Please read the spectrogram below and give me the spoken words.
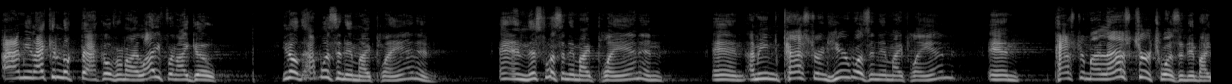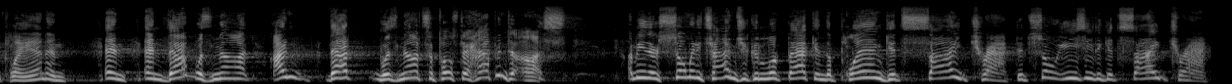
I mean, I can look back over my life and I go, you know, that wasn't in my plan and and this wasn't in my plan and and I mean, pastor in here wasn't in my plan and pastor my last church wasn't in my plan and and and that was not I'm that was not supposed to happen to us. I mean, there's so many times you can look back and the plan gets sidetracked. It's so easy to get sidetracked.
